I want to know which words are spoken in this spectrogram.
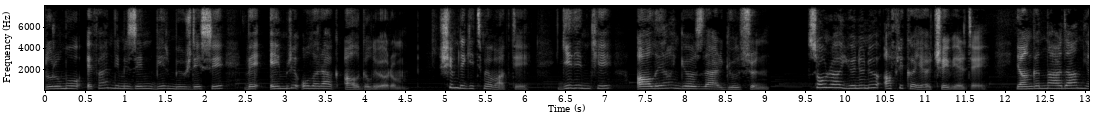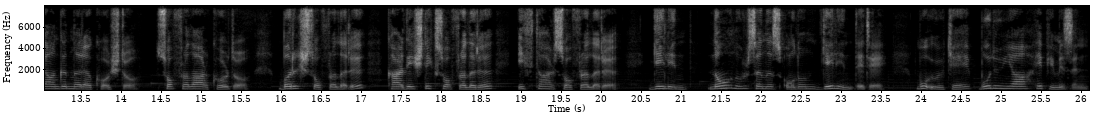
durumu Efendimizin bir müjdesi ve emri olarak algılıyorum. Şimdi gitme vakti. Gidin ki ağlayan gözler gülsün. Sonra yönünü Afrika'ya çevirdi. Yangınlardan yangınlara koştu. Sofralar kurdu. Barış sofraları, kardeşlik sofraları, iftar sofraları. Gelin, ne olursanız olun gelin dedi. Bu ülke, bu dünya hepimizin.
